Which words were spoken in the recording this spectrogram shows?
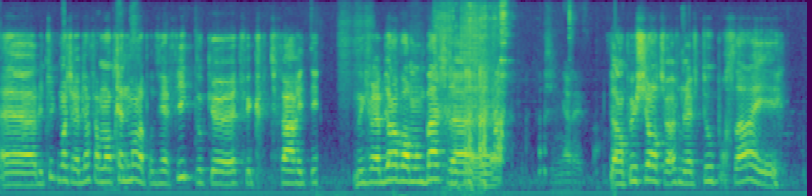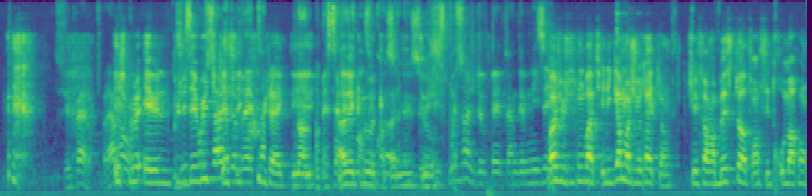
Euh, le truc, moi, j'aimerais bien faire mon entraînement là pour devenir flic, donc euh, tu fais que tu fais arrêter. Donc j'aimerais bien avoir mon badge là. euh, c'est un peu chiant, tu vois, je me lève tôt pour ça et, Super, bravo. et, je peux, et depuis le début, tu je casses les couilles là, avec, tes- Non, mais sérieusement, avec l'autre. juste pour ça, je devrais t'indemniser. Moi, je veux juste mon badge. Et les gars, moi, je rec, hein. Je vais faire un best-of, hein, c'est trop marrant.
